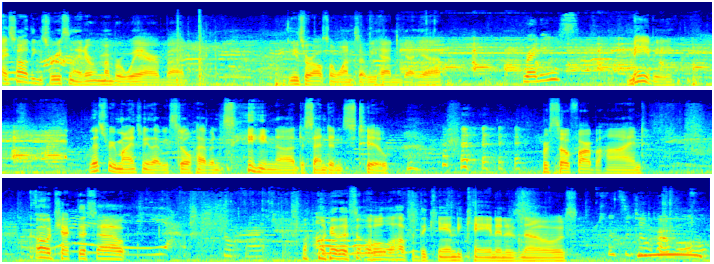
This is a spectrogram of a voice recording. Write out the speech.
I saw these recently. I don't remember where, but these are also ones that we hadn't got yet. Renys? Maybe. This reminds me that we still haven't seen uh, Descendants 2. We're so far behind. Oh, check this out. Look at this Olaf with the candy cane in his nose. That's adorable.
